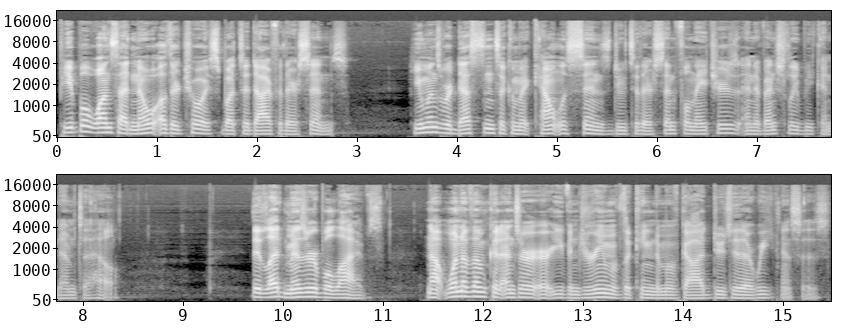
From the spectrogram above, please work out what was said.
People once had no other choice but to die for their sins. Humans were destined to commit countless sins due to their sinful natures and eventually be condemned to hell. They led miserable lives. Not one of them could enter or even dream of the kingdom of God due to their weaknesses.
